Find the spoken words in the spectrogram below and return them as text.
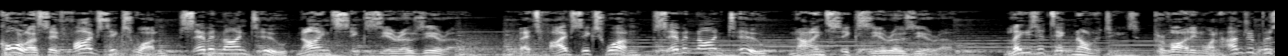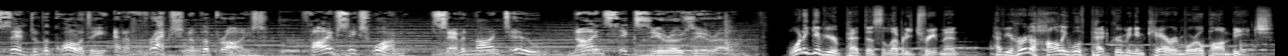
Call us at 561-792-9600. That's 561-792-9600. Laser Technologies, providing 100% of the quality at a fraction of the price. 561-792-9600. Want to give your pet the celebrity treatment? Have you heard of Holly Wolf Pet Grooming and Care in Royal Palm Beach?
